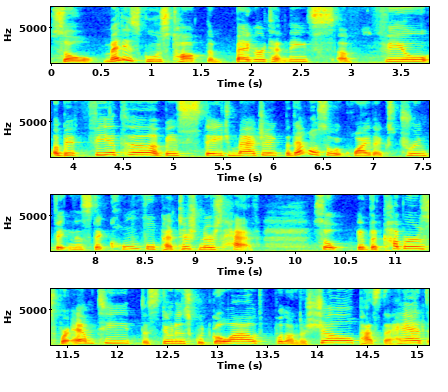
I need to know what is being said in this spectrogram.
So many schools taught the beggar techniques of feel a bit theater, a bit stage magic, but that also required the extreme fitness that Kung Fu practitioners have. So if the cupboards were empty, the students could go out, put on a show, pass the head,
